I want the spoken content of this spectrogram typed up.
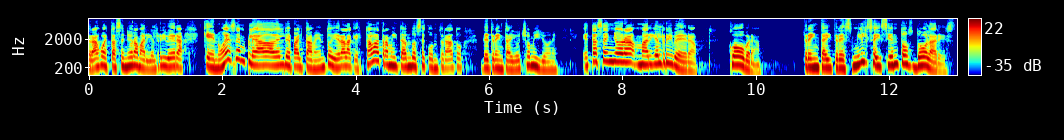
trajo a esta señora Mariel Rivera, que no es empleada del departamento y era la que estaba tramitando ese contrato de 38 millones. Esta señora Mariel Rivera cobra 33.600 dólares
